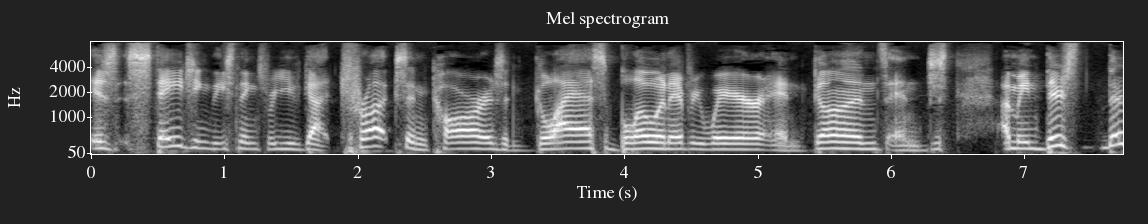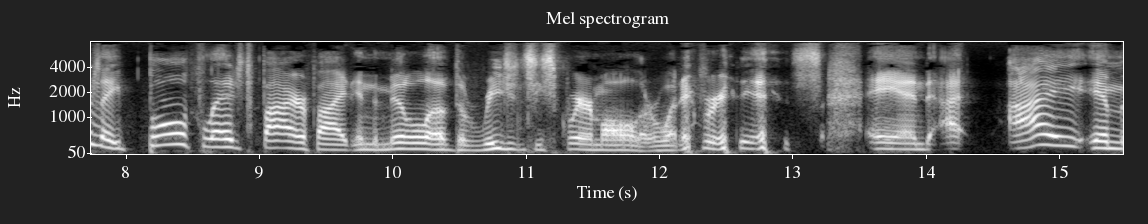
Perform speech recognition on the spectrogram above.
Is staging these things where you've got trucks and cars and glass blowing everywhere and guns and just I mean there's there's a full fledged firefight in the middle of the Regency Square Mall or whatever it is, and I. I am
